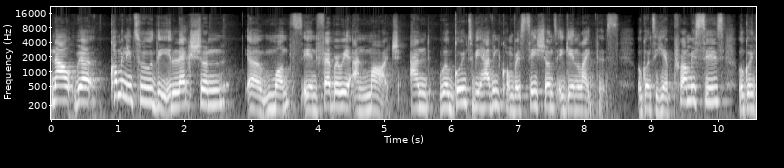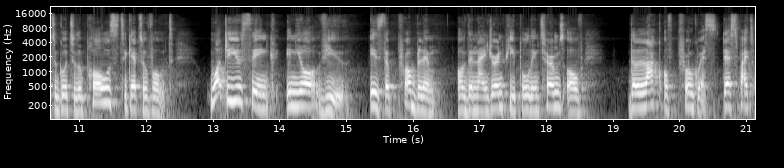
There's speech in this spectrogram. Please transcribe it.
Now, we're coming into the election uh, months in February and March, and we're going to be having conversations again like this. We're going to hear promises. We're going to go to the polls to get to vote. What do you think, in your view, is the problem of the Nigerian people in terms of the lack of progress despite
